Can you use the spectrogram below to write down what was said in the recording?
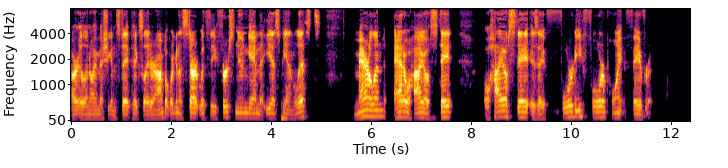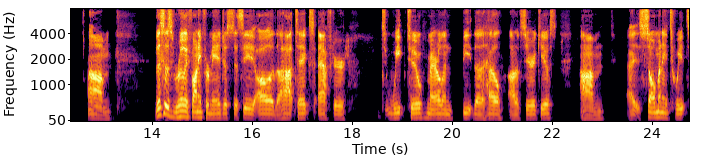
our Illinois Michigan State picks later on. But we're going to start with the first noon game that ESPN lists Maryland at Ohio State. Ohio State is a 44 point favorite. Um, this is really funny for me just to see all of the hot takes after week two. Maryland beat the hell out of Syracuse. Um, I, so many tweets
